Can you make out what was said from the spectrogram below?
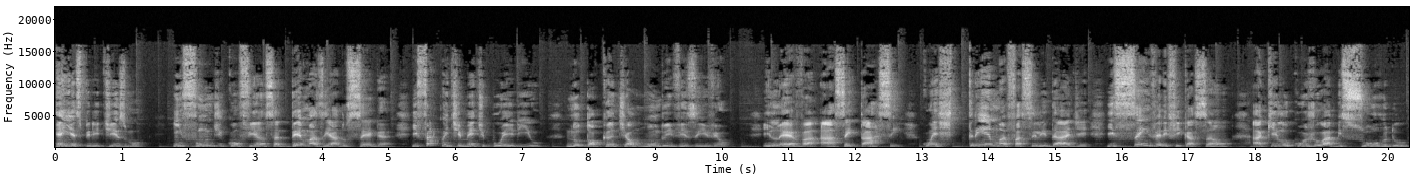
Em Espiritismo, infunde confiança demasiado cega e frequentemente pueril no tocante ao mundo invisível e leva a aceitar-se com extrema facilidade e sem verificação aquilo cujo absurdo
